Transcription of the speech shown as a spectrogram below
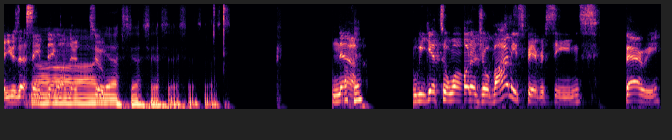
they use that same thing on ah, there too. Yes, yes, yes, yes, yes, yes. Now Okay. we get to one of Giovanni's favorite scenes, Barry.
